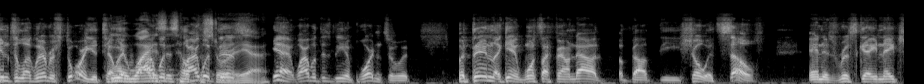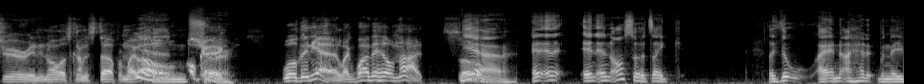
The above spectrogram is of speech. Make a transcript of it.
into like whatever story you're telling? Yeah, why does would, this help why the would story? This, Yeah. yeah, why would this be important to it? But then again, once I found out about the show itself and its risque nature and, and all this kind of stuff, I'm like, Yeah, oh, okay. sure. Well, then yeah, like why the hell not? So yeah, and, and and also it's like, like the I, and I had it when they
